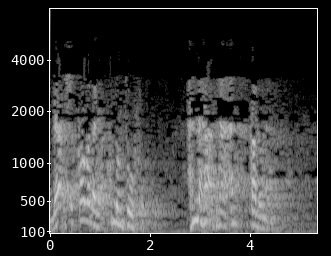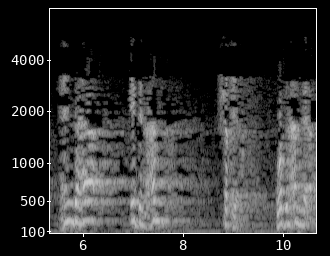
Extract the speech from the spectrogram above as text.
لا أشقاء ولا لأب كلهم توفوا. هل لها أبناء قالوا نعم. عندها ابن عم شقيق. وابن عم لأب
